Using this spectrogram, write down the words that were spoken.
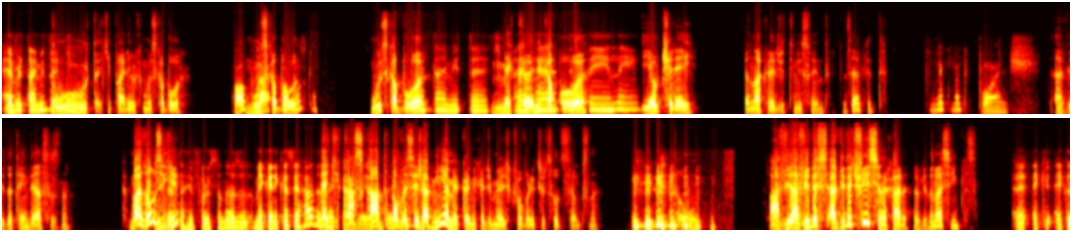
Every Time You Touch. Puta que pariu, que música boa. Qual? Música Qual boa. música? Música boa Every time you touch, mecânica boa. e eu tirei. Eu não acredito nisso ainda. Mas é a vida. Ver como é que pode. A vida tem dessas, né? Mas vamos seguir. tá reforçando as mecânicas erradas, É né, que cara? Cascata acontece. talvez seja a minha mecânica de Magic favorita de todos os tempos, né? Então. A, vi- a, vida, é- a vida é difícil, né, cara? A vida não é simples. É, é que, é que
